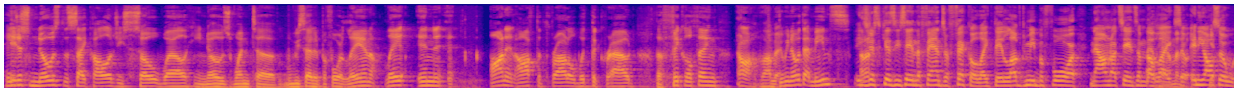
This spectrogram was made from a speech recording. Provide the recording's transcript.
He It- just knows the psychology so well. He knows when to. We said it before. Lay in, lay in, on and off the throttle with the crowd. The fickle thing. Oh, love it. Do we know what that means? He's uh, just because he's saying the fans are fickle. Like they loved me before. Now I'm not saying something they Okay, like. Gonna- so and he also,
